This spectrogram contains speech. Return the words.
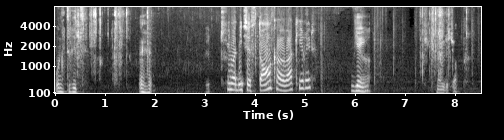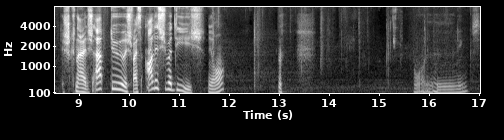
und Tritt. Mit. Immer diese Stalker, wa, Kirit? Yay. Ja. Ich knall dich ab. Ich knall dich ab, du. Ich weiß alles über dich. Ja. Oh, links.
